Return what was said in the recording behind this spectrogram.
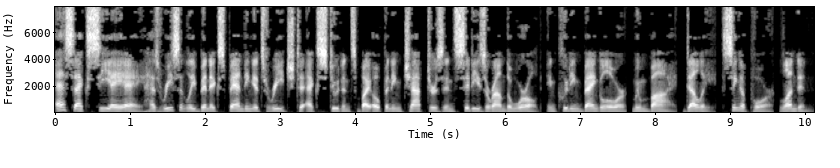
SXCAA has recently been expanding its reach to ex-students by opening chapters in cities around the world, including Bangalore, Mumbai, Delhi, Singapore, London,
